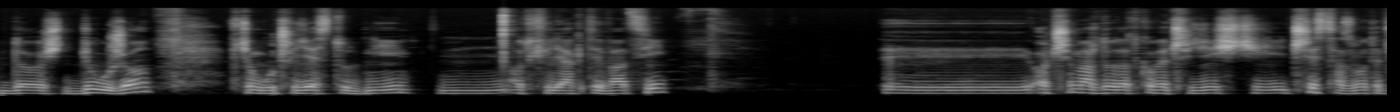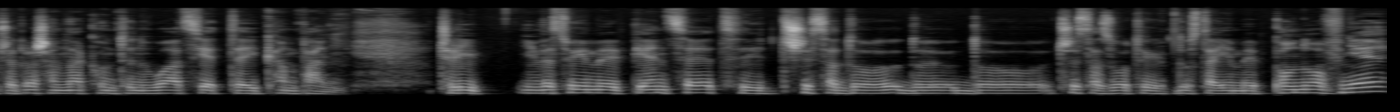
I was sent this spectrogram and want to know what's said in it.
dość dużo w ciągu 30 dni mm, od chwili aktywacji, yy, otrzymasz dodatkowe 30, 300 zł, przepraszam, na kontynuację tej kampanii. Czyli inwestujemy 500, 300 do, do, do 300 zł dostajemy ponownie,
